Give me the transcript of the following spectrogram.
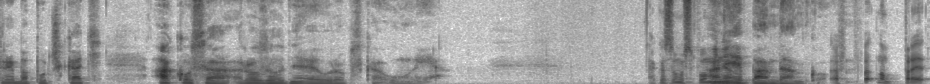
treba počkať, ako sa rozhodne Európska únia. Ako som už spomínal... A nie pán Danko. No, pre,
